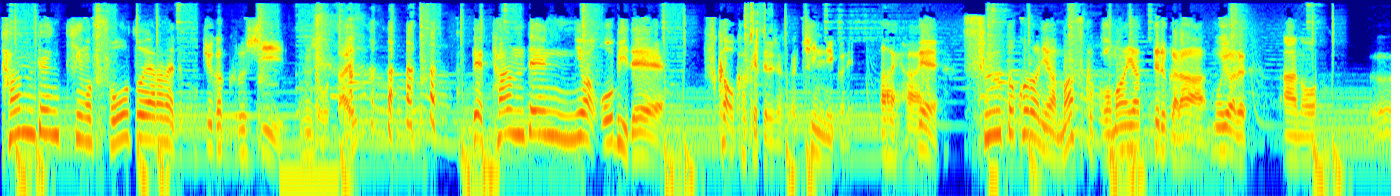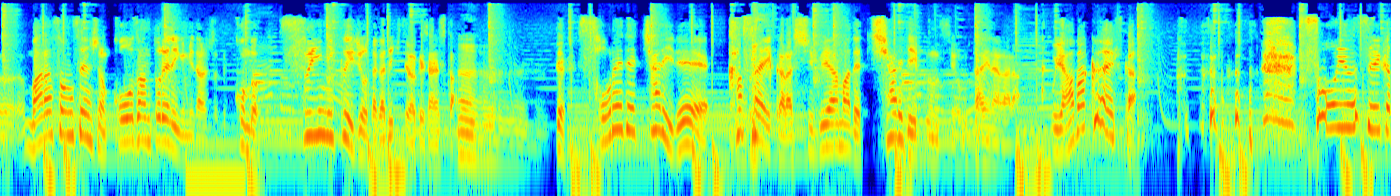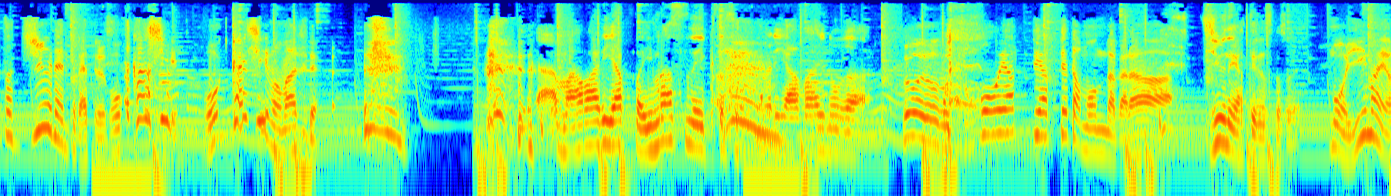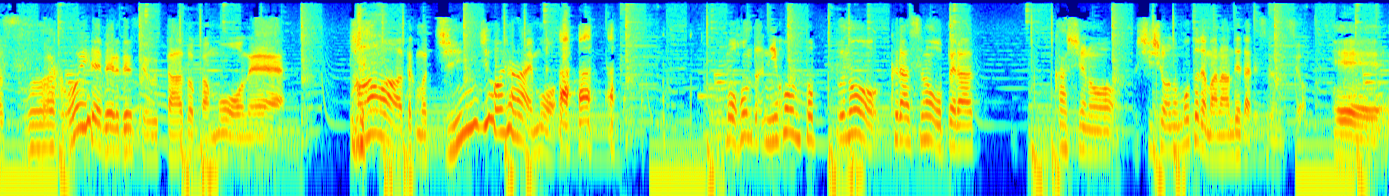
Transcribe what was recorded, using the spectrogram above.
丹田筋を相当やらないと呼吸が苦しい状態？で、丹田には帯で負荷をかけてるじゃないですか、筋肉に。はいはい。で、吸うところにはマスク5枚やってるから、もういわゆる、あの、マラソン選手の高山トレーニングみたいな人って、今度、吸いにくい状態ができてるわけじゃないですか。うんうんうん。で、それでチャリで、葛西から渋谷までチャリで行くんですよ、歌いながら。もうやばくないですか？そういう生活を10年とかやってる。おかしい。おかしいもん、マジで。周りやっぱいますね、行くとそんなにやばいのが。もうこうやってやってたもんだから、10年やってるんですか、それ。もう今やすごいレベルですよ、歌とか。もうね、パワーとかも尋常じゃない。もう、もう本当日本トップのクラスのオペラ歌手の師匠のもとで学んでたりするんですよ。へ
